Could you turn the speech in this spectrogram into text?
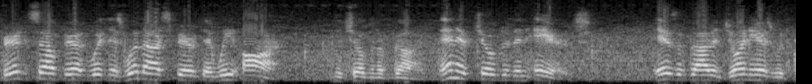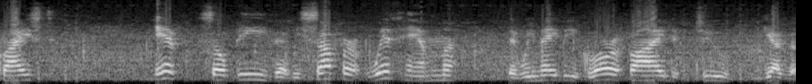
Spirit itself beareth witness with our spirit that we are the children of God. And if children, then heirs. Heirs of God and joint heirs with Christ. If so be that we suffer with him that we may be glorified together.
